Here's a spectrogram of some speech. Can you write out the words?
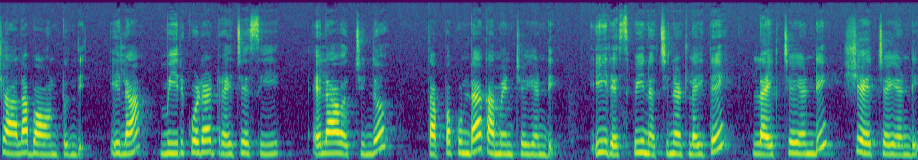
చాలా బాగుంటుంది. ఇలా మీరు కూడా ట్రై చేసి ఎలా వచ్చిందో తప్పకుండా కమెంట్ చేయండి. ఈ రెసిపీ నచ్చినట్లయితే లైక్ చేయండి షేర్ చేయండి.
